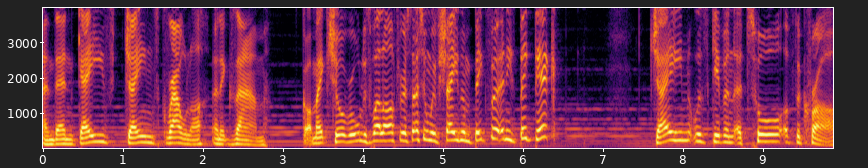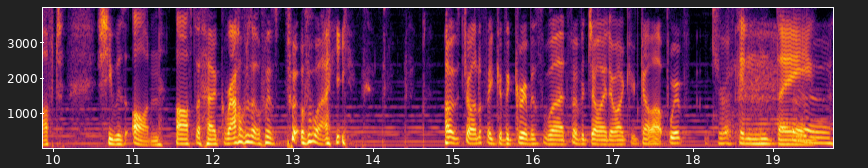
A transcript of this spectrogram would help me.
and then gave Jane's growler an exam. Gotta make sure all is well after a session with Shaven Bigfoot and his big dick. Jane was given a tour of the craft she was on after her growler was put away. I was trying to think of the grimmest word for vagina I could come up with. Do you reckon they uh.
